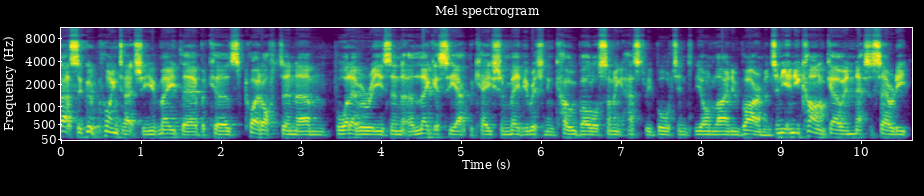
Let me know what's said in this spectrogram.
That's a good point, actually, you've made there, because quite often, um, for whatever reason, a legacy application may be written in COBOL or something has to be brought into the online environment. And you, and you can't go and necessarily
